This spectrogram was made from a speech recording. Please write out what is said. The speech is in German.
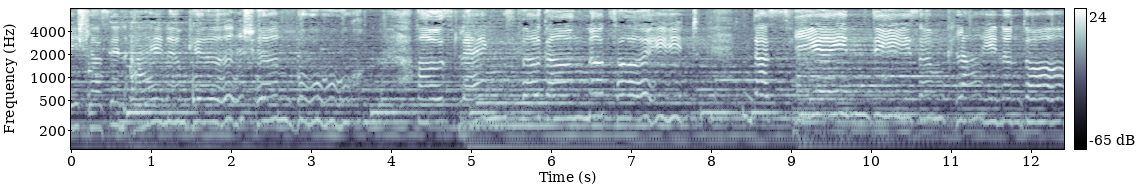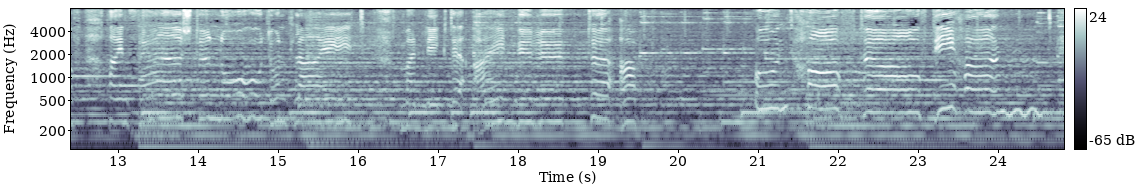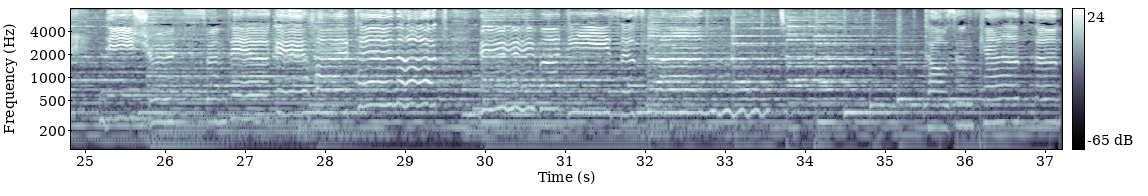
Ich las in einem Kirchenbuch aus längst vergangener Zeit, dass hier in diesem kleinen Dorf einst herrschte Not und Leid. Man legte ein Gelübde ab the time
